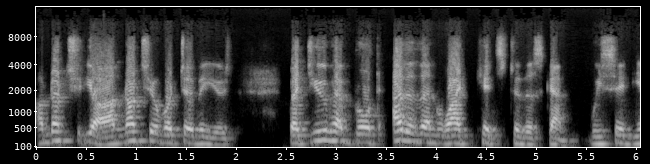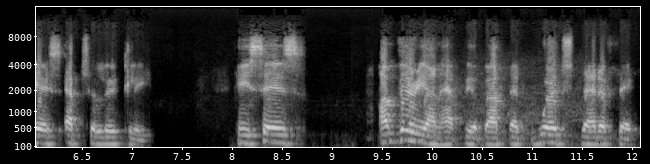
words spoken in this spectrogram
I'm not sure. Yeah, I'm not sure what term he used. But you have brought other than white kids to this camp. We said yes, absolutely. He says, I'm very unhappy about that. Words that effect.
